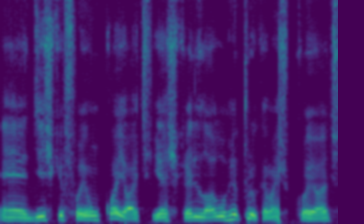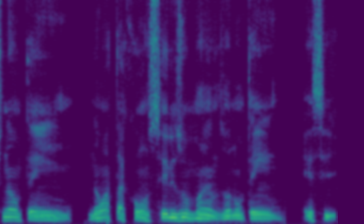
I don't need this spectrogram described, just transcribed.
é, diz que foi um coiote. E acho que ele logo retruca, mas coiotes não tem. não atacam seres humanos, ou não tem esse,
